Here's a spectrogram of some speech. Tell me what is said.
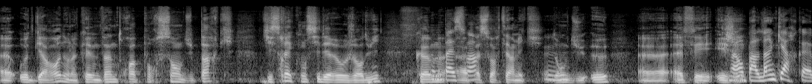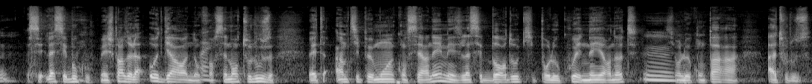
euh, Haute-Garonne. On a quand même 23% du parc qui serait considéré aujourd'hui comme, Comme passoire. passoire thermique. Mm. Donc du E, euh, F et, et G. Là, on parle d'un quart quand même. Là, c'est beaucoup. Mais je parle de la Haute-Garonne. Donc, Ouais. forcément, Toulouse va être un petit peu moins concerné. Mais là, c'est Bordeaux qui, pour le coup, a une meilleure note Mm. si on le compare à, à Toulouse.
